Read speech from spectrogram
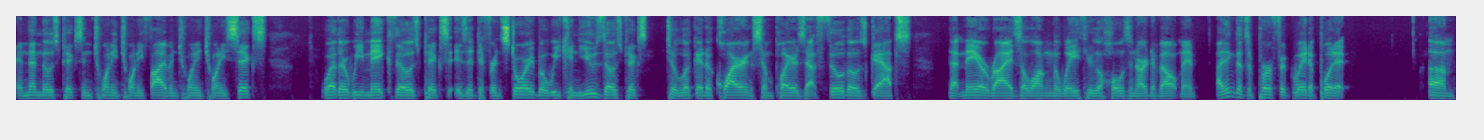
and then those picks in 2025 and 2026 whether we make those picks is a different story but we can use those picks to look at acquiring some players that fill those gaps that may arise along the way through the holes in our development i think that's a perfect way to put it um,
